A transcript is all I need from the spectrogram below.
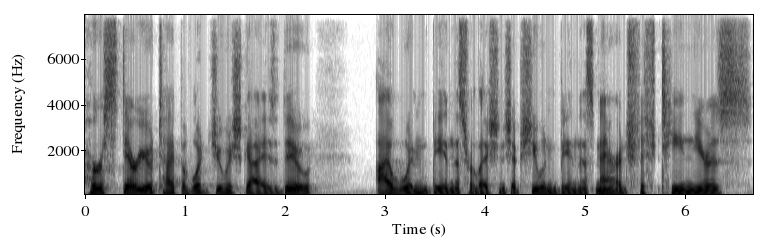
her stereotype of what Jewish guys do, I wouldn't be in this relationship. She wouldn't be in this marriage 15 years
